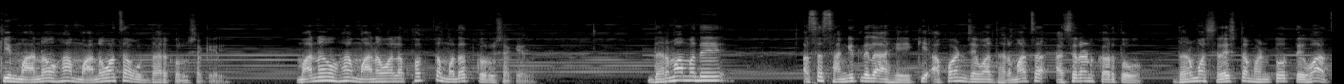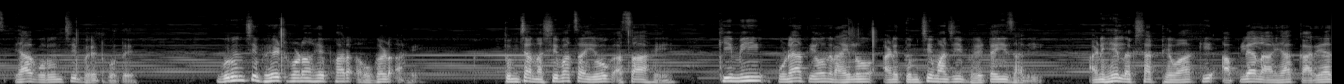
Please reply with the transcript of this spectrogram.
की मानव हा मानवाचा उद्धार करू शकेल. मानव हा मानवाला फक्त मदत करू शकेल. धर्मामध्ये असं सांगितलेलं आहे की आपण जेव्हा धर्माचं आचरण करतो धर्म श्रेष्ठ म्हणतो तेव्हाच ह्या गुरूंची भेट होते. गुरूंची भेट होणं हे फार अवघड आहे. तुमच्या नशिबाचा योग असा आहे की मी पुण्यात येऊन राहिलो आणि तुमची माझी भेटही झाली. आणि हे लक्षात ठेवा की आपल्याला ह्या कार्यात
